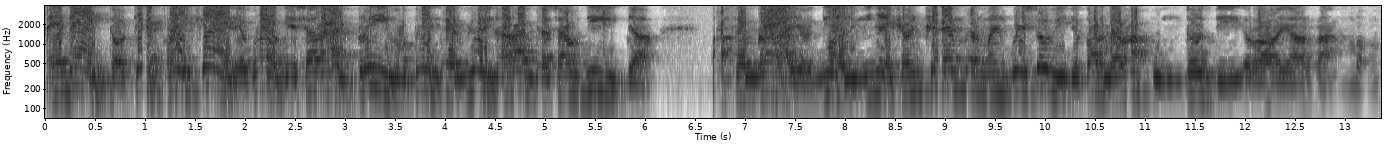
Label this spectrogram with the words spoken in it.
evento che precede quello che sarà il primo pay per view in Arabia Saudita a febbraio di Elimination Chamber ma in questo video parliamo appunto di Royal Rumble.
